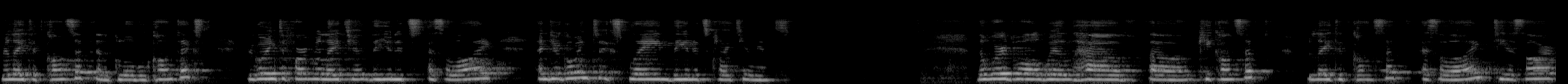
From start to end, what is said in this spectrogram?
related concept, and global context. You're going to formulate your, the unit's SOI, and you're going to explain the unit's criterions. The word wall will have uh, key concept, related concept, SOI, TSR,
